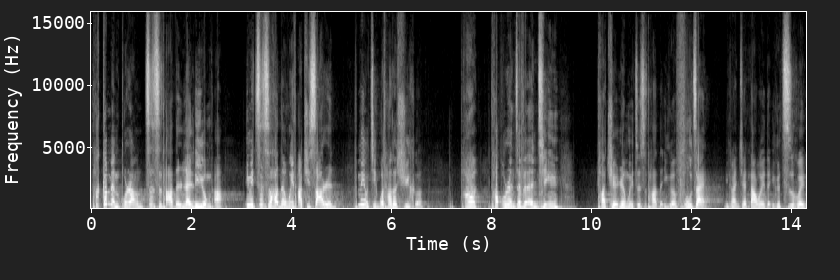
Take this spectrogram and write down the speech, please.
他根本不让支持他的人来利用他，因为支持他能为他去杀人，没有经过他的许可，他他不认这份恩情，他却认为这是他的一个负债。你看，见大卫的一个智慧。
